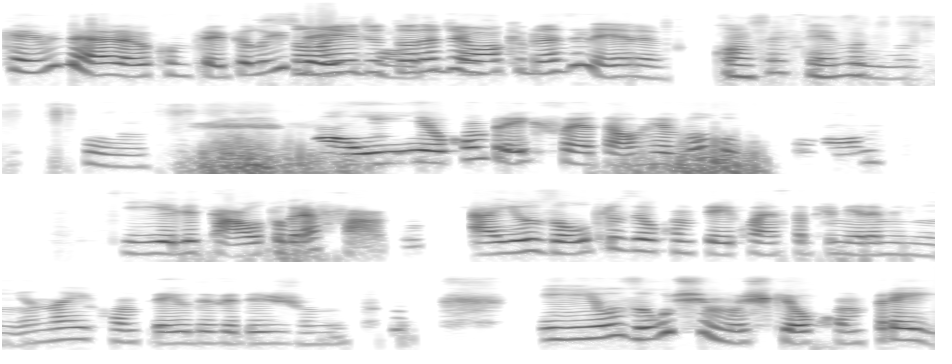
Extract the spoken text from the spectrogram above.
Quem me dera, eu comprei pelo Sonho eBay. Sonho de toda Jaywalk brasileira. Com certeza. Sim, sim. Aí eu comprei, que foi até o Revolut. Né? Que ele tá autografado. Aí os outros eu comprei com essa primeira menina e comprei o DVD junto. E os últimos que eu comprei.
